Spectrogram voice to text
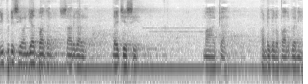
deputy CM Amjad బాధ సార్ గారు దయచేసి మా అక్క పండుగలో పాల్గొని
